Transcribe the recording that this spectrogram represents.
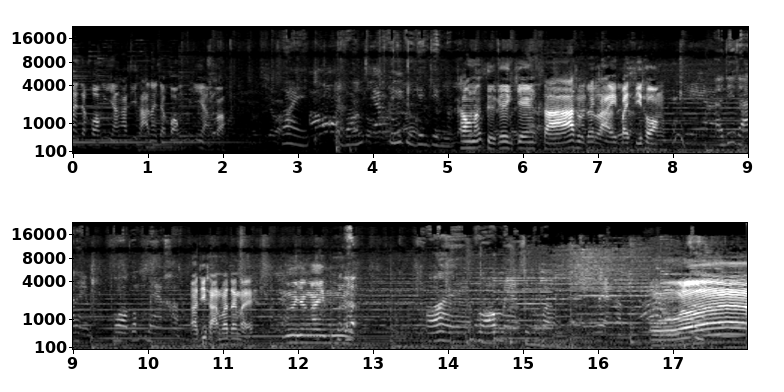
ให้เจะของอีหยังอธิษฐานให้เจะของอีหยังก่อนไหวร้องตื้ออยู่เก่งท่องหนังสือเก่งๆสาธุเด้อหลายใบสีทองๆอธิษฐานให้พ่อกับแม่ครับอธิษฐานมาจากไหน มือยังไงมือ ขอให้พ่อแม่สุขภาพแข็งแรงครับ โอ้ย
